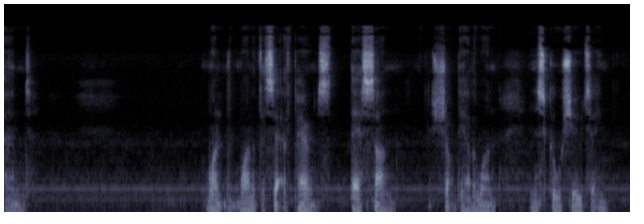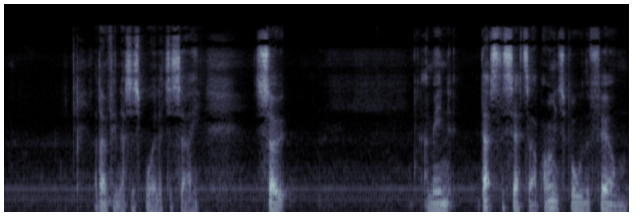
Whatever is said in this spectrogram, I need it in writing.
and one one of the set of parents, their son, shot the other one in a school shooting. I don't think that's a spoiler to say. So, I mean, that's the setup. I won't spoil the film,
